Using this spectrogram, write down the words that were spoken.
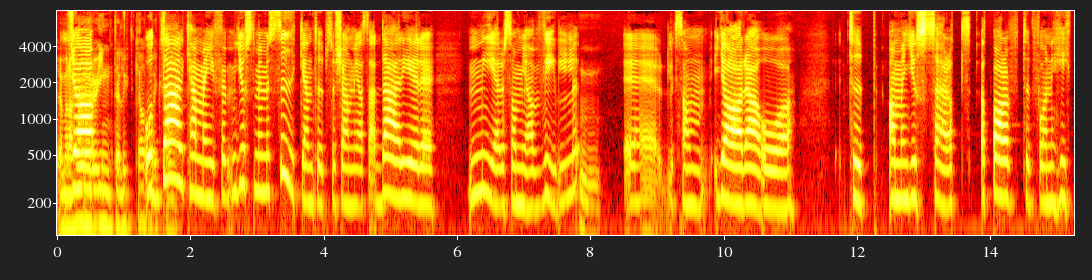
Jag menar Ja, hur är du inte lyckad Och liksom? där kan man ju, för just med musiken typ så känner jag så här, där är det mer som jag vill Mm. eh, liksom göra och typ, ja men just så här att, att bara typ få en hit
